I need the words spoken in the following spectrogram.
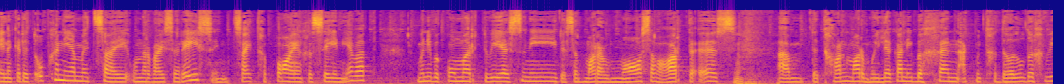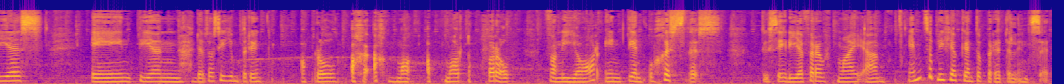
en ek het dit opgeneem met sy onderwyseres en sy het gepaai en gesê nee wat moenie bekommerd wees nie dis 'n maar ma se harte is ehm um, dit gaan maar moeilik aan die begin ek moet geduldig wees en teen dit was hier omtrent april ag ag ma, maart april van die jaar en teen augustus toe sê die juffrou vir my ehm um, asseblief jou kind op Ritalin sit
